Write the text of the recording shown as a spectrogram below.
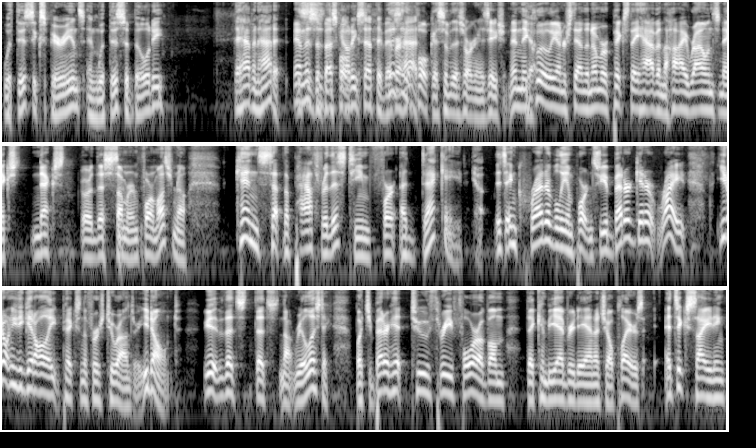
with this experience and with this ability, they haven't had it. And this, is the best scouting set they've this ever is had. the focus of this organization, and they Yeah. clearly understand the number of picks they have in the high rounds next next or this summer and four months from now can set the path for this team for a decade. Yep. It's incredibly important. So you better get it right. You don't need to get all eight picks in the first two rounds, right? You don't. That's that's not realistic. But you better hit two, three, four of them that can be everyday NHL players. It's exciting,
